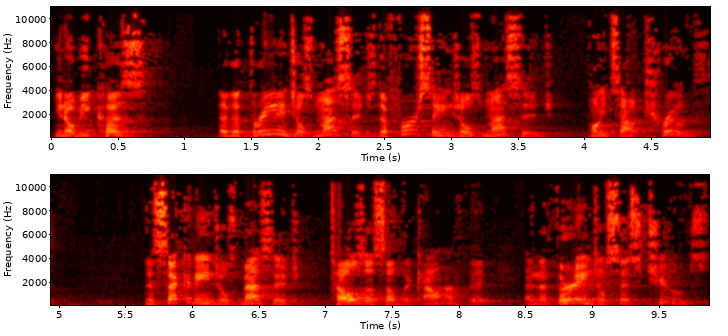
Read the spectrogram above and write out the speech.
You know, because the three angels' message, the first angel's message points out truth. The second angel's message tells us of the counterfeit, and the third angel says, choose.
